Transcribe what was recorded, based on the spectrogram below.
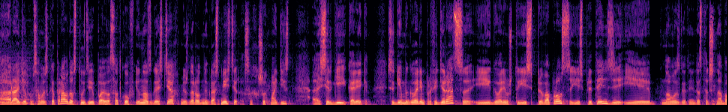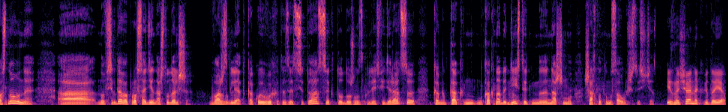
А, радио «Комсомольская правда» в студии Павел Садков. И у нас в гостях международный гроссмейстер, шахматист а, Сергей Корякин. Сергей, мы говорим про федерацию и говорим, что есть вопросы, есть претензии, и, на мой взгляд, они достаточно обоснованные. А, но всегда вопрос один, а что дальше? Ваш взгляд, какой выход из этой ситуации, кто должен возглавлять федерацию, как, как, ну, как надо ну, действовать нашему шахматному сообществу сейчас? Изначально, когда я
